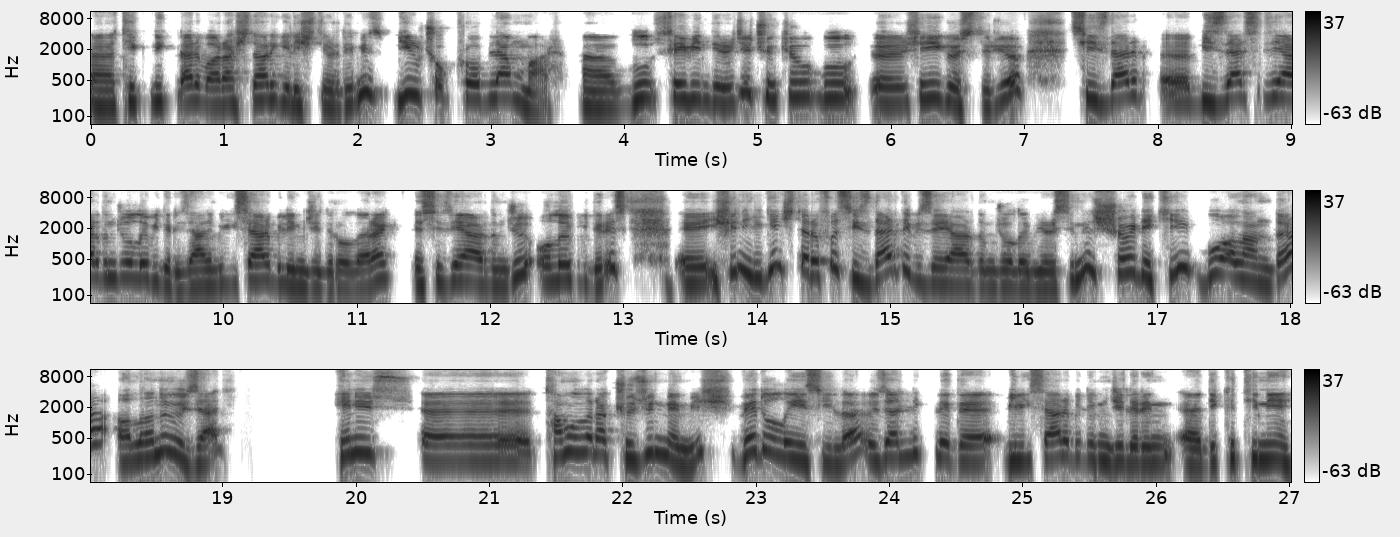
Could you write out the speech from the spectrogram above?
e, teknikler ve araçlar geliştirdiğimiz birçok problem var. E, bu sevindirici çünkü bu e, şeyi gösteriyor. Sizler, e, bizler size yardımcı olabiliriz. Yani bilgisayar bilimcileri olarak e, size yardımcı olabiliriz. E, işin ilginç tarafı sizler de bize yardımcı olabilirsiniz. Şöyle ki bu alanda alanı özel henüz e, tam olarak çözülmemiş ve dolayısıyla özellikle de bilgisayar bilimcilerin e, dikkatini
